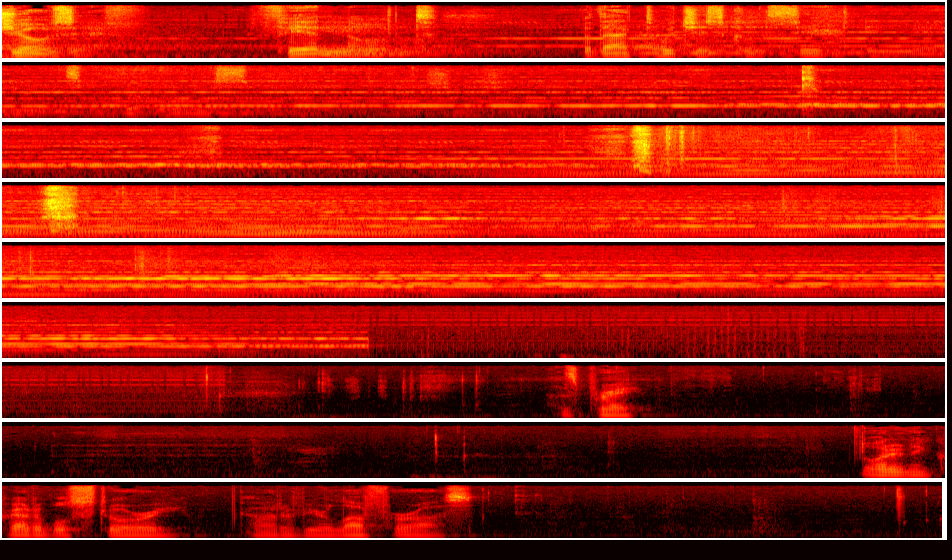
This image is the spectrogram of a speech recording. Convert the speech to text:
Joseph, fear not, for that which is conceived in Mary Let's pray. What an incredible story, God, of your love for us,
